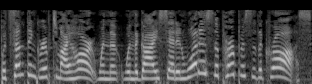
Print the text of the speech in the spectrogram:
But something gripped my heart when the, when the guy said, and what is the purpose of the cross?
